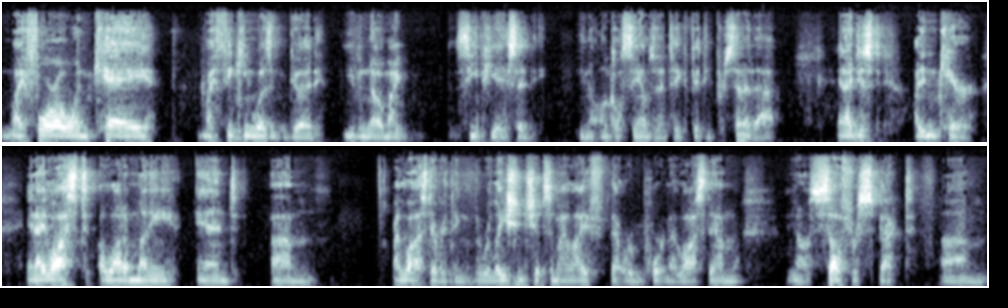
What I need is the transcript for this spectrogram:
my 401k. My thinking wasn't good, even though my CPA said, you know, Uncle Sam's going to take 50% of that. And I just, I didn't care. And I lost a lot of money and um, I lost everything. The relationships in my life that were important, I lost them you know self-respect um,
